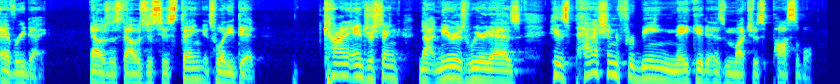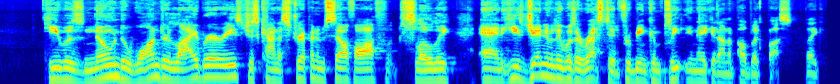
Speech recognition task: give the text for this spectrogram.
every day. That was just that was just his thing. It's what he did. Kind of interesting, not near as weird as his passion for being naked as much as possible. He was known to wander libraries, just kind of stripping himself off slowly, and he genuinely was arrested for being completely naked on a public bus. Like,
